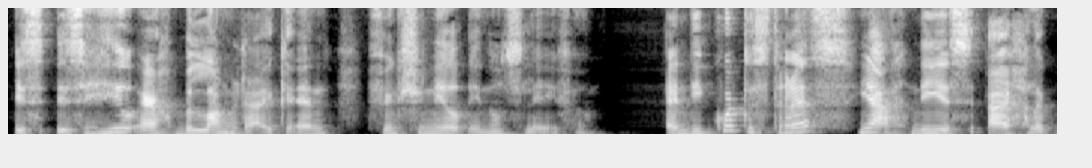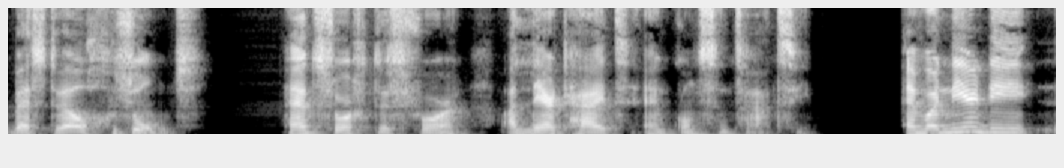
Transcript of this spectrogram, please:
is, is heel erg belangrijk en functioneel in ons leven. En die korte stress, ja, die is eigenlijk best wel gezond. Het zorgt dus voor alertheid en concentratie. En wanneer die,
